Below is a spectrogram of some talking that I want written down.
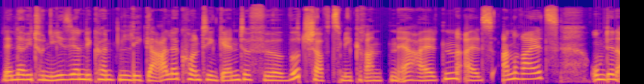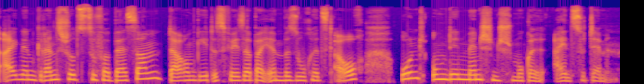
Länder wie Tunesien, die könnten legale Kontingente für Wirtschaftsmigranten erhalten, als Anreiz, um den eigenen Grenzschutz zu verbessern. Darum geht es Faeser bei ihrem Besuch jetzt auch. Und um den Menschenschmuggel einzudämmen.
